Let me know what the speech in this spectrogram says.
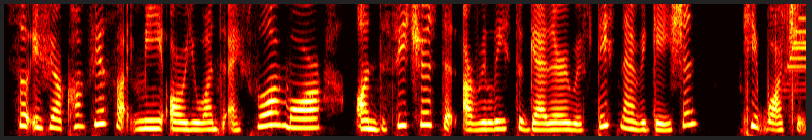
So if you're confused like me or you want to explore more on the features that are released together with this navigation, keep watching.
